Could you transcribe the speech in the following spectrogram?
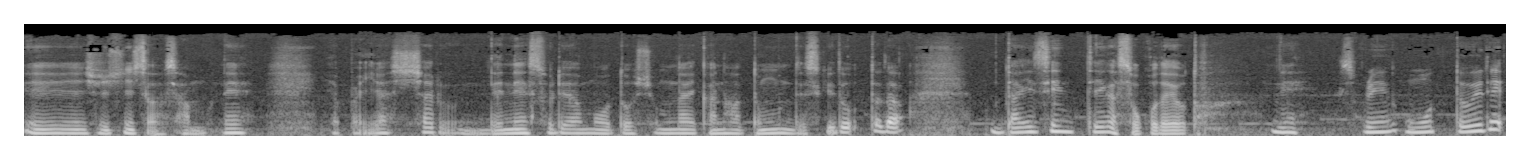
えー、初心者さんもねやっぱいらっしゃるんでねそれはもうどうしようもないかなと思うんですけどただ大前提がそこだよと。ね。それを思った上で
